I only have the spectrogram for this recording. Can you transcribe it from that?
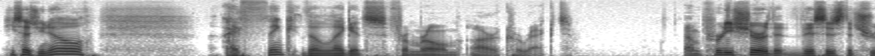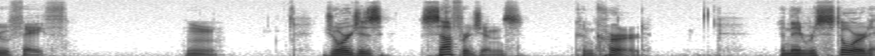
He says, You know, I think the legates from Rome are correct. I'm pretty sure that this is the true faith. Hmm. George's suffragans concurred and they restored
